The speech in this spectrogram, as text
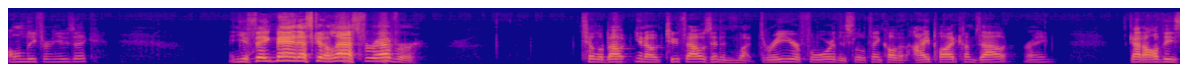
only for music. And you think, man, that's going to last forever. Till about, you know, 2000 and what, three or four, this little thing called an iPod comes out, right? It's got all these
